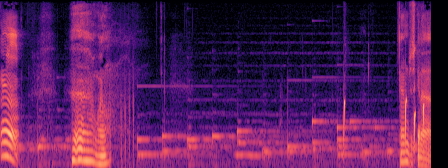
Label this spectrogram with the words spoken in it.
Mm. Uh, well. I'm just gonna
